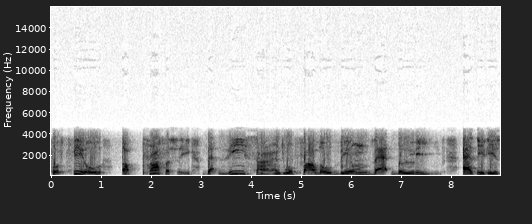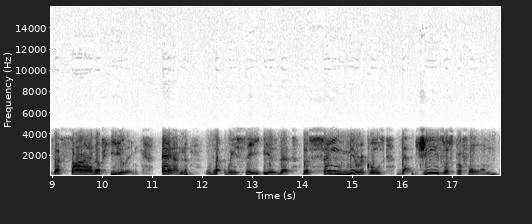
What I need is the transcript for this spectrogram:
fulfill a prophecy that these signs will follow them that believe. And it is the sign of healing. And what we see is that the same miracles that Jesus performed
